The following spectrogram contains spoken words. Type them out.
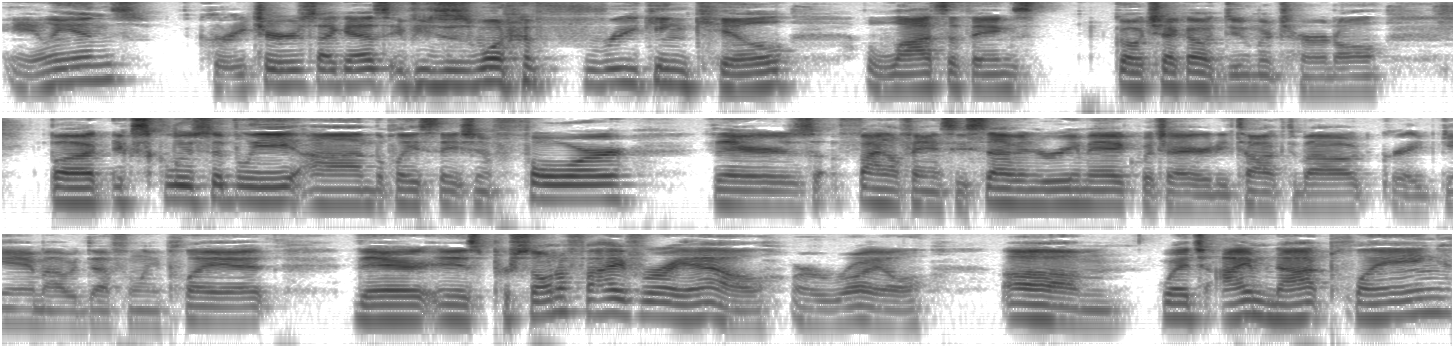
aliens, creatures, I guess. If you just want to freaking kill lots of things, go check out Doom Eternal. But exclusively on the PlayStation 4 there's Final Fantasy VII Remake, which I already talked about. Great game. I would definitely play it. There is Persona 5 Royale or Royal, um, which I'm not playing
